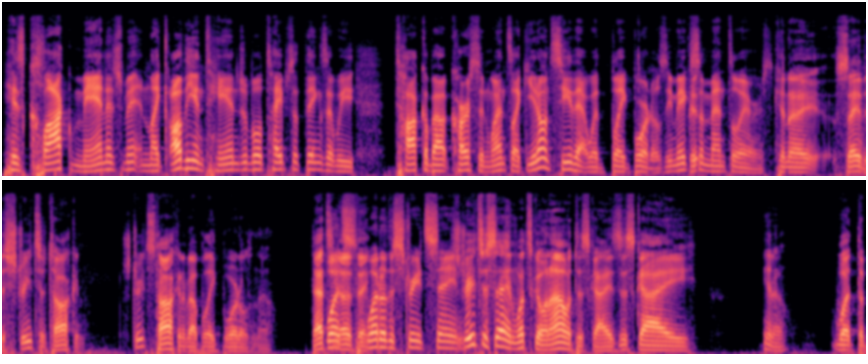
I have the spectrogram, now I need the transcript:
his clock management and like all the intangible types of things that we talk about Carson Wentz, like you don't see that with Blake Bortles. He makes It- some mental errors. Can I say the streets are talking? Streets talking about Blake Bortles now. That's the other thing. what are the streets saying? Streets are saying what's going on with this guy. Is this guy, you know, what the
